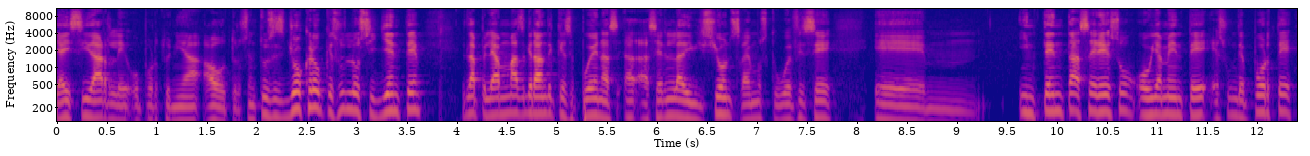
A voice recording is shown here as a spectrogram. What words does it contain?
Y ahí sí darle oportunidad a otros. Entonces yo creo que eso es lo siguiente es la pelea más grande que se pueden hacer en la división. Sabemos que UFC em, intenta hacer eso. Obviamente es un deporte.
